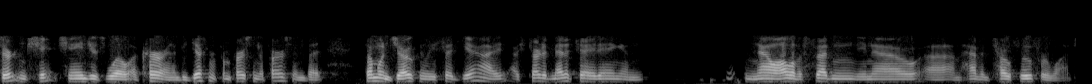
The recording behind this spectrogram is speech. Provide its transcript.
Certain ch- changes will occur, and it'll be different from person to person. But someone jokingly said, "Yeah, I, I started meditating, and now all of a sudden, you know, uh, I'm having tofu for lunch."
